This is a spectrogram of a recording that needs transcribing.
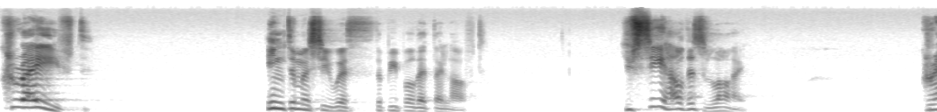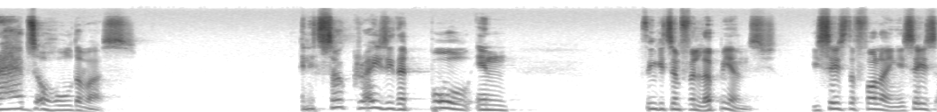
craved intimacy with the people that they loved. You see how this lie grabs a hold of us. And it's so crazy that Paul in I think it's in Philippians. he says the following He says,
